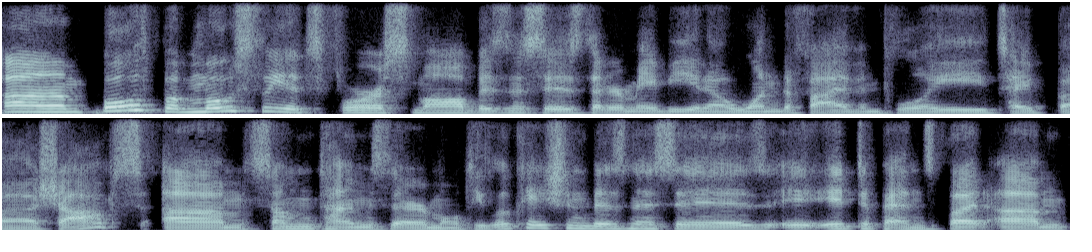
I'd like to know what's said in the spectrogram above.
Um, both, but mostly it's for small businesses that are maybe you know one to five employee type uh, shops. Um, sometimes they're multi-location businesses. It, it depends, but um,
